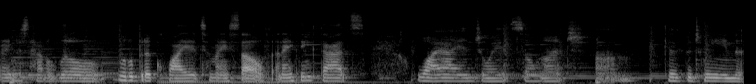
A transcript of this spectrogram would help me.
and just have a little little bit of quiet to myself, and I think that's why I enjoy it so much. Because um, between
